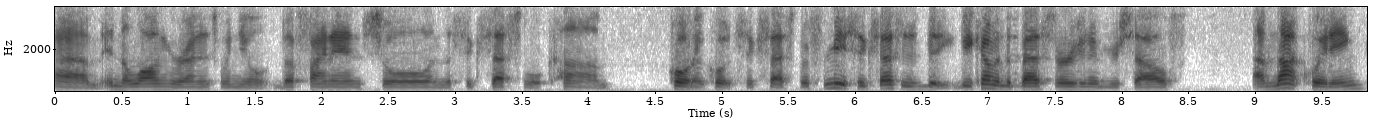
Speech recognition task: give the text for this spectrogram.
Um, in the long run is when you'll the financial and the success will come quote unquote success. But for me, success is be- becoming the best version of yourself. I'm not quitting.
